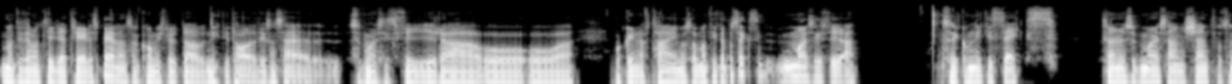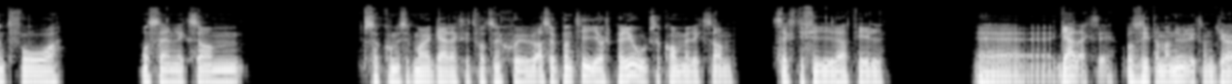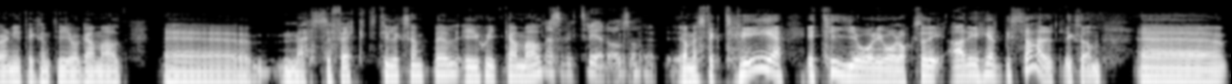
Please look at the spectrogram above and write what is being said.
om man tittar på de tidiga 3D-spelen som kom i slutet av 90-talet, liksom så här, Super Mario 64 och, och Ocarina of Time och så. Om man tittar på sex, Mario 64, så det kom 96, sen är det Super Mario Sunshine 2002, och sen liksom så kommer Super Mario Galaxy 2007. Alltså på en tioårsperiod så kommer liksom 64 till eh, Galaxy. Och så sitter man nu liksom Journey till exempel tio år gammalt. Eh, Mass Effect till exempel är ju skitgammalt. Mass Effect 3 då alltså? Ja, Mass Effect 3 är tio år i år också. Det, ja, det är helt bisarrt liksom. Eh,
